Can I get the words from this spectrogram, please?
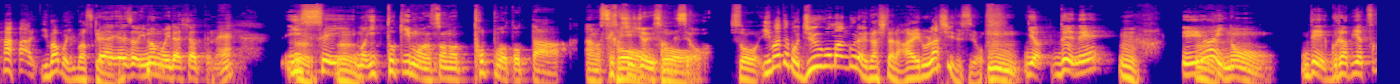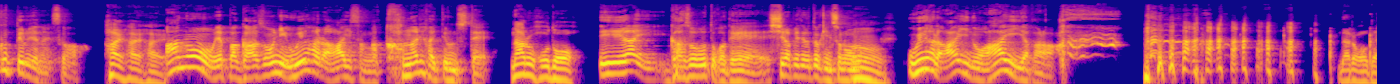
今もいますけど、いやいや、そう、今もいらっしゃってね。一世、うんもう一時もそのトップを取った、あの、セクシー女優さんですよ。そう。今でも15万ぐらい出したら会えるらしいですよ。うん。いや、でね、うん。AI の、で、グラビア作ってるじゃないですか。はいはいはい。あの、やっぱ画像に上原愛さんがかなり入ってるんですって。なるほど。AI 画像とかで調べてるときにそうの、ん。上原愛の愛やから、なるほど。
